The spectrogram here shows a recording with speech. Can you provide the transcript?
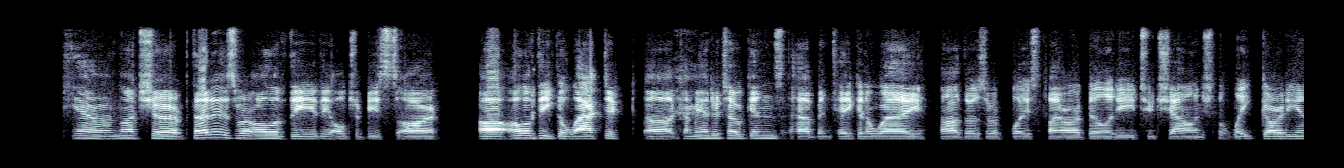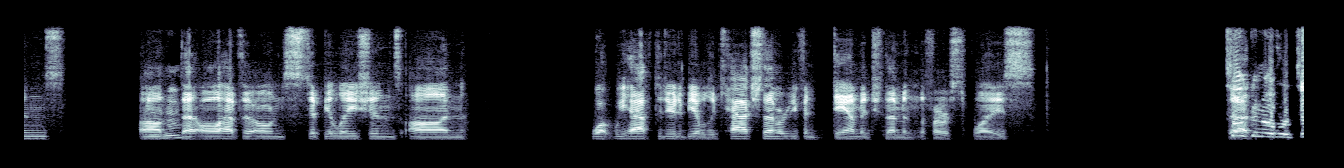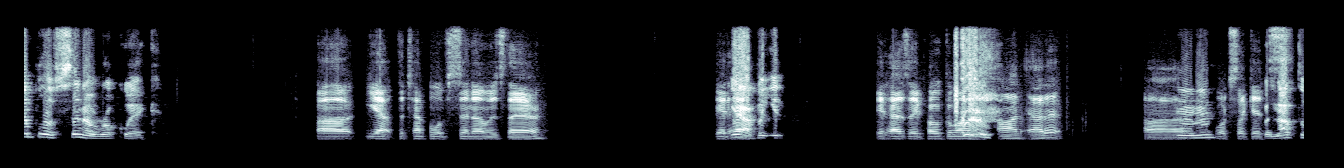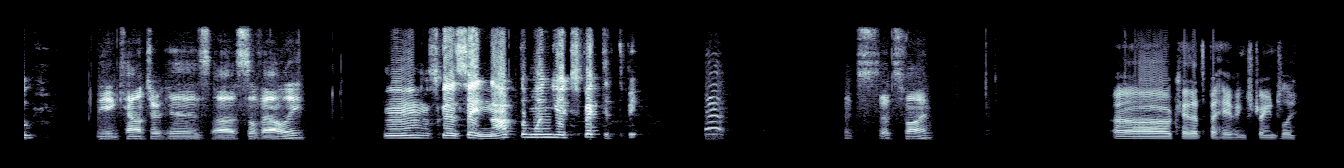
Yeah, I'm not sure. But that is where all of the the Ultra Beasts are. Uh, all of the Galactic uh, Commander tokens have been taken away. Uh, those are replaced by our ability to challenge the Lake Guardians. Um, Mhm. That all have their own stipulations on what we have to do to be able to catch them or even damage them in the first place. That- Talking over Temple of Sinnoh real quick. Uh, yeah, the Temple of Sinnoh is there. It Yeah, ha- but you, it has a Pokemon on at it. Uh, Mhm. looks like it's but not the. the encounter is uh, Silvally. Mm, I was gonna say not the one you expect it to be. Yeah, It's that's fine. Uh, okay, that's behaving strangely.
